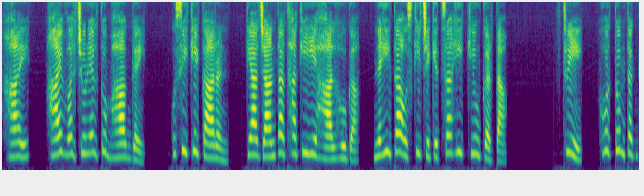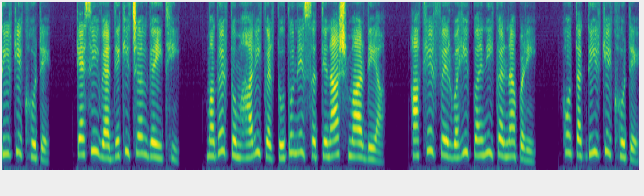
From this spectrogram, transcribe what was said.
हाय हाय वह चुड़ैल तो भाग गई। उसी के कारण, क्या जानता था कि ये हाल होगा। नहीं था उसकी चिकित्सा ही क्यों करता। स्त्री हो तुम तकदीर के खोटे। कैसी वैद्य की चल गई थी। मगर तुम्हारी करतूतों ने सत्यानाश मार दिया। आखिर फिर वही पनी करना पड़ी। हो तकदीर के खोटे।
